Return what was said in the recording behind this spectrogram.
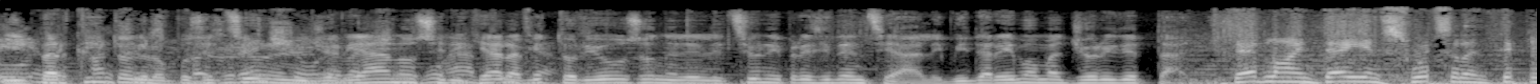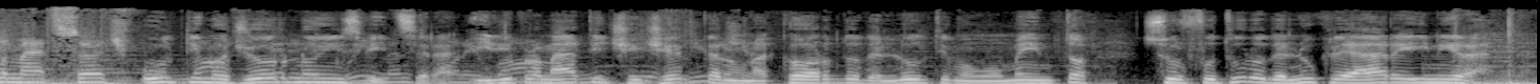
Il partito dell'opposizione nigeriano si dichiara vittorioso nelle elezioni presidenziali. Vi daremo maggiori dettagli. Ultimo giorno in Svizzera. I diplomatici cercano un accordo dell'ultimo momento sul futuro del nucleare in Iran.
